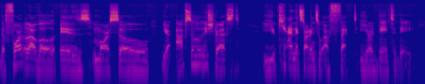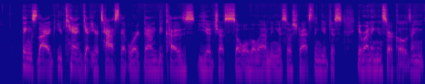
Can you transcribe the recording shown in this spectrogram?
The fourth level is more so you're absolutely stressed you can and it's starting to affect your day to day things like you can't get your task at work done because you're just so overwhelmed and you're so stressed and you're just you're running in circles and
